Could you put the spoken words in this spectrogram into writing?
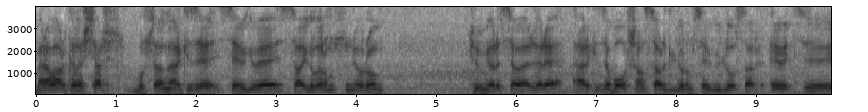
Merhaba arkadaşlar. Bursa'nın herkese sevgi ve saygılarımı sunuyorum. Tüm yarı severlere herkese bol şanslar diliyorum sevgili dostlar. Evet e,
